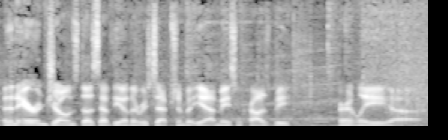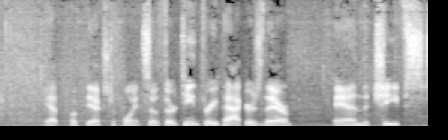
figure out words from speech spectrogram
And then Aaron Jones does have the other reception. But yeah, Mason Crosby apparently, uh, yep, hooked the extra point. So 13 3 Packers there. And the Chiefs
